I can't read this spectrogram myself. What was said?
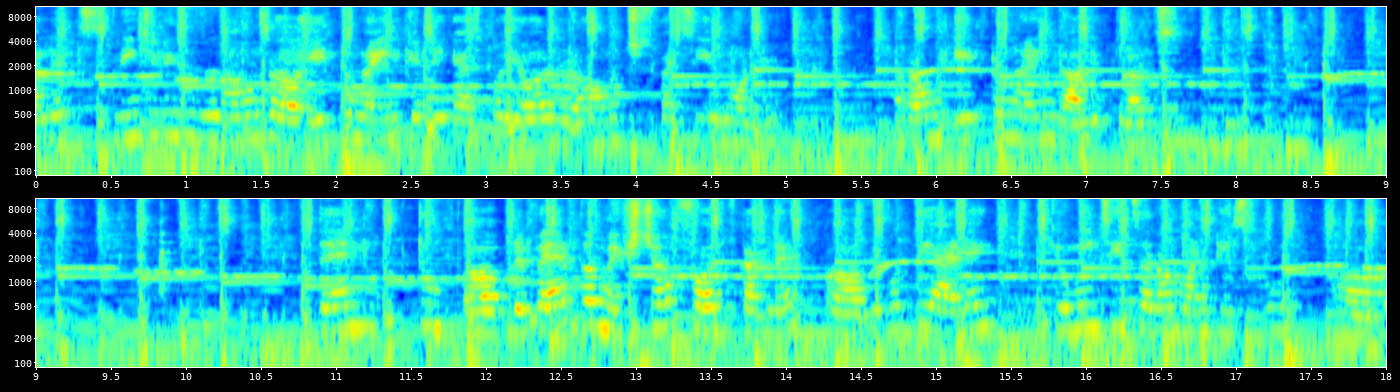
garlics. Green chilies is around uh, 8 to 9. You can take as per your uh, how much spicy you want it. Around 8 to 9 garlic cloves. Then to uh, prepare the mixture for cutlet, uh, we would be adding cumin seeds around 1 teaspoon, uh,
